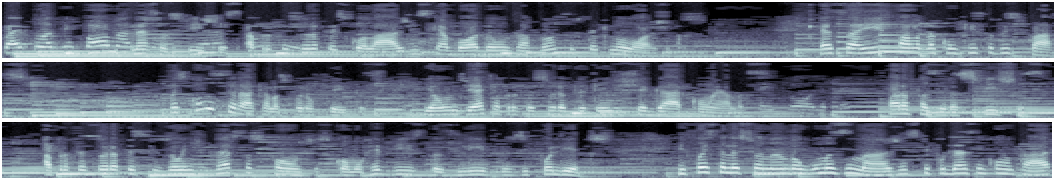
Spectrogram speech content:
quais são as informações. Nessas fichas, a professora fez colagens que abordam os avanços tecnológicos. Essa aí fala da conquista do espaço. Mas como será que elas foram feitas? E aonde é que a professora pretende chegar com elas? Para fazer as fichas, a professora pesquisou em diversas fontes, como revistas, livros e folhetos, e foi selecionando algumas imagens que pudessem contar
